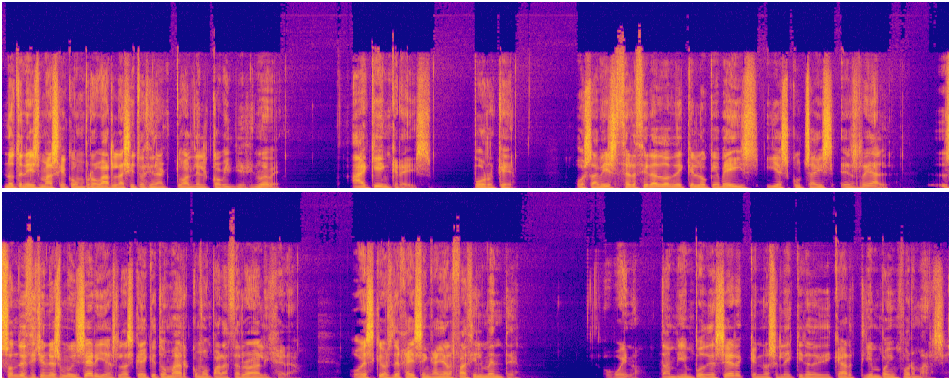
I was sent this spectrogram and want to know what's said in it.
No tenéis más que comprobar la situación actual del COVID-19. ¿A quién creéis? ¿Por qué? ¿Os habéis cerciorado de que lo que veis y escucháis es real? Son decisiones muy serias las que hay que tomar como para hacerlo a la ligera. ¿O es que os dejáis engañar fácilmente? O bueno, también puede ser que no se le quiera dedicar tiempo a informarse.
